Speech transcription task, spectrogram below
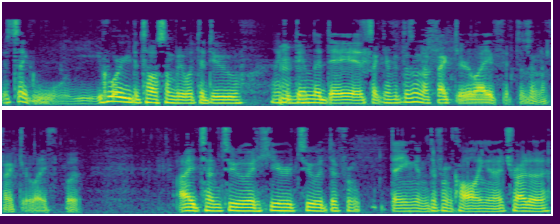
it's like who are you to tell somebody what to do? Like at the end of the day it's like if it doesn't affect your life it doesn't affect your life but i tend to adhere to a different thing and different calling and i try to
